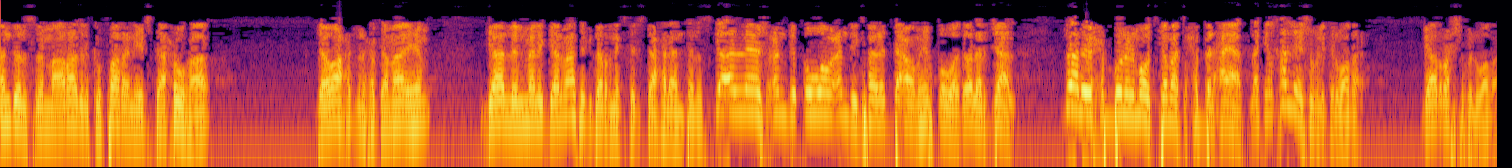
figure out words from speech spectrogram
أندلس لما أراد الكفار أن يجتاحوها جاء واحد من حكمائهم قال للملك قال ما تقدر أنك تجتاح الأندلس. قال ليش عندي قوة وعندي؟ قال الدعوة ما هي بقوة دول رجال. دول يحبون الموت كما تحب الحياة. لكن خليه يشوف لك الوضع. قال روح شوف الوضع.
